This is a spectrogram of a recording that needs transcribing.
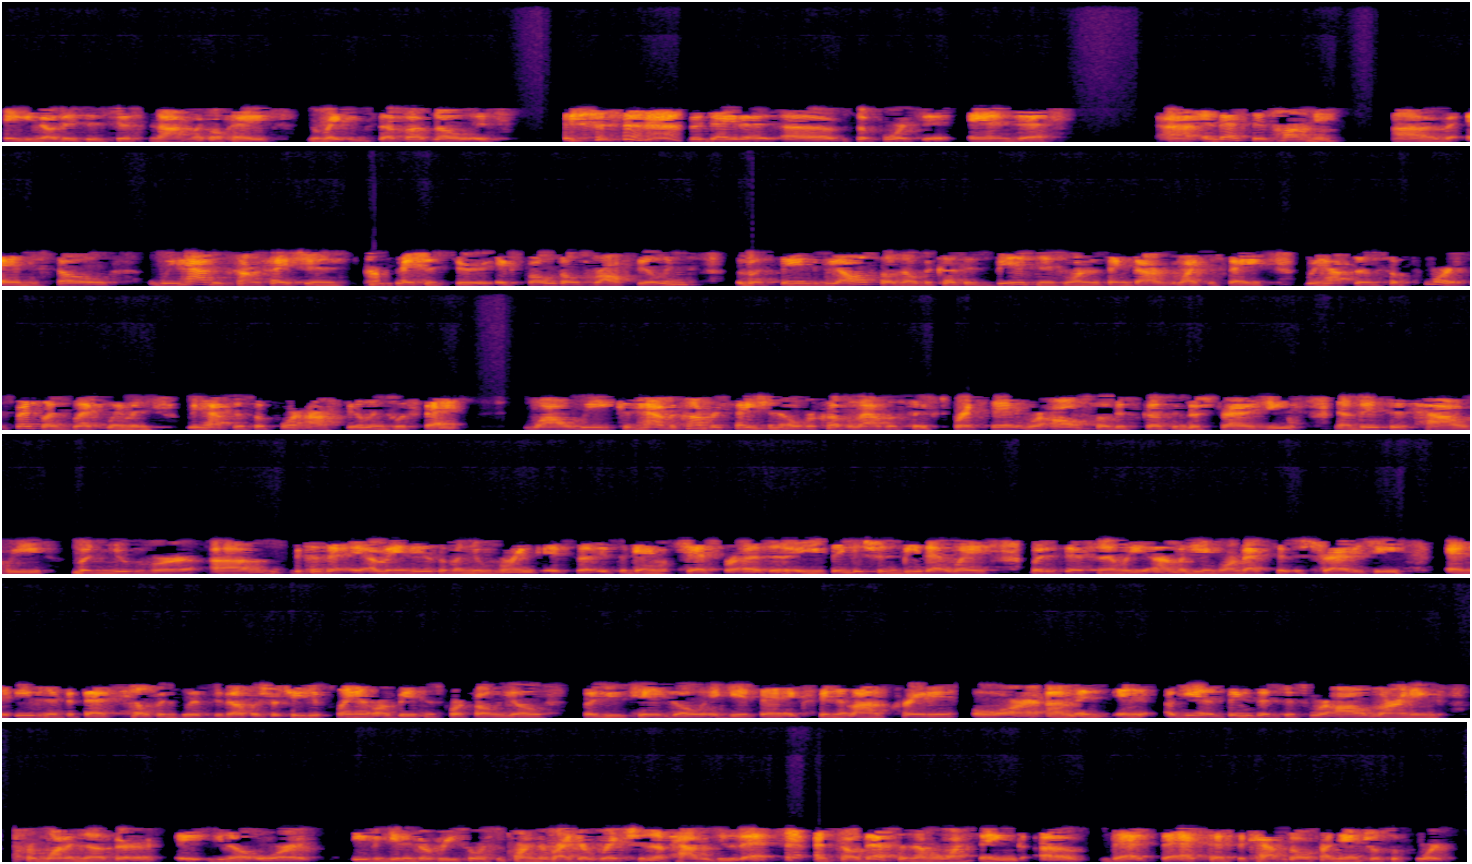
And you know this is just not like okay you're making stuff up. No, it's the data uh, supports it, and uh, uh, and that's disheartening. Um, and so we have these conversations, conversations to expose those raw feelings. But then we also know because it's business, one of the things I would like to say, we have to support, especially as black women, we have to support our feelings with facts while we can have the conversation over cup allows us to express that, we're also discussing the strategies. Now, this is how we maneuver, um, because I mean, it is a maneuvering. It's a, it's a game of chess for us. And you think it shouldn't be that way, but it's definitely, um, again, going back to the strategy. And even if that's helping with develop a strategic plan or business portfolio, so you can go and get that extended line of credit or, um, and, and again, things that just we're all learning from one another, eh, you know, or even getting the resources, pointing the right direction of how to do that. And so that's the number one thing uh, that the access to capital, financial support.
